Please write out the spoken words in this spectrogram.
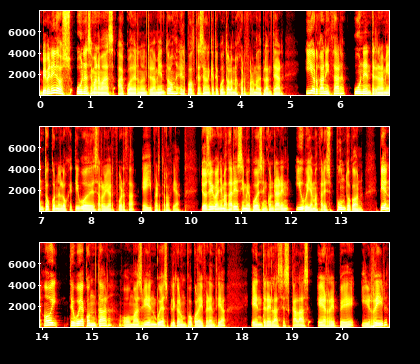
Bienvenidos una semana más a Cuaderno de Entrenamiento, el podcast en el que te cuento la mejor forma de plantear y organizar un entrenamiento con el objetivo de desarrollar fuerza e hipertrofia. Yo soy Iván Yamazares y me puedes encontrar en ivyamazares.com. Bien, hoy te voy a contar, o más bien voy a explicar un poco la diferencia entre las escalas RPE y RIR.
